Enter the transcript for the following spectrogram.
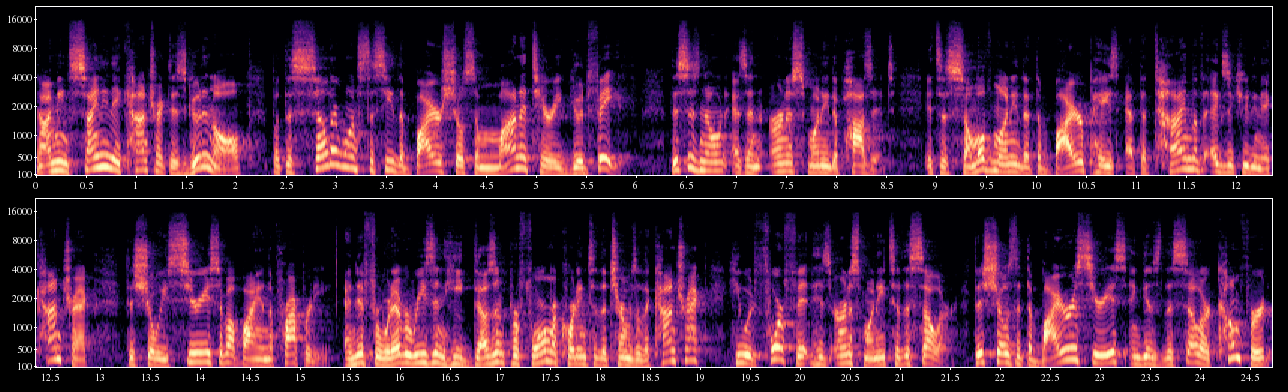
Now, I mean, signing a contract is good and all, but the seller wants to see the buyer show some monetary good faith. This is known as an earnest money deposit. It's a sum of money that the buyer pays at the time of executing a contract to show he's serious about buying the property. And if for whatever reason he doesn't perform according to the terms of the contract, he would forfeit his earnest money to the seller. This shows that the buyer is serious and gives the seller comfort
